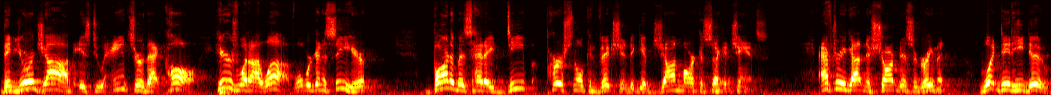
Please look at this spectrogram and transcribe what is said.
then your job is to answer that call. Here's what I love what we're going to see here Barnabas had a deep personal conviction to give John Mark a second chance. After he got in a sharp disagreement, what did he do?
